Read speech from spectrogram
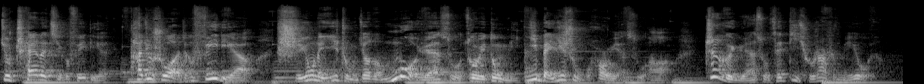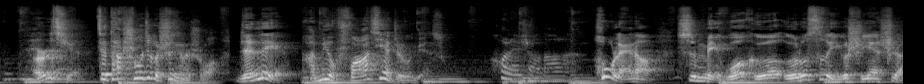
就拆了几个飞碟，他就说啊，这个飞碟啊使用了一种叫做铬元素作为动力，一百一十五号元素啊，这个元素在地球上是没有的。而且在他说这个事情的时候，人类还没有发现这个元素。后来找到了。后来呢，是美国和俄罗斯的一个实验室，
